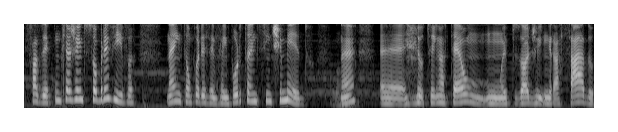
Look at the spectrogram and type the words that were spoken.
fazer com que a gente sobreviva. Né? Então, por exemplo, é importante sentir medo. Né? É, eu tenho até um, um episódio engraçado.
